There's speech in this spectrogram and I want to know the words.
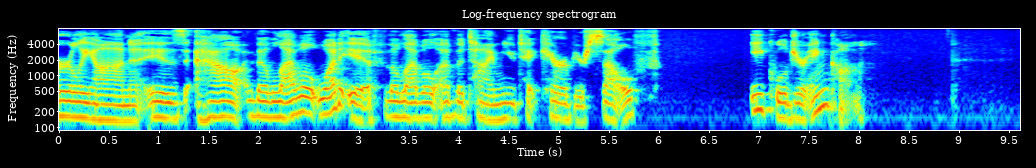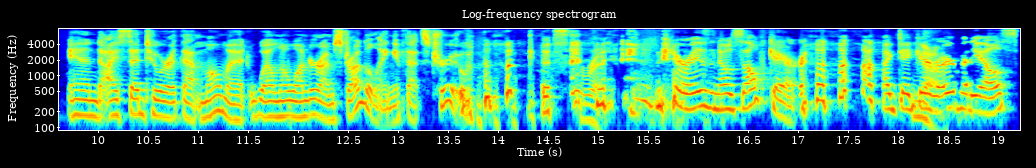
early on is how the level, what if the level of the time you take care of yourself equaled your income? And I said to her at that moment, well, no wonder I'm struggling if that's true. because there is no self care. I take care no. of everybody else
